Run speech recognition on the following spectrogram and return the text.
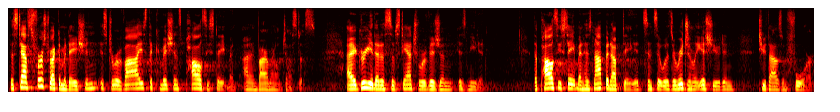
The staff's first recommendation is to revise the Commission's policy statement on environmental justice. I agree that a substantial revision is needed. The policy statement has not been updated since it was originally issued in 2004.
